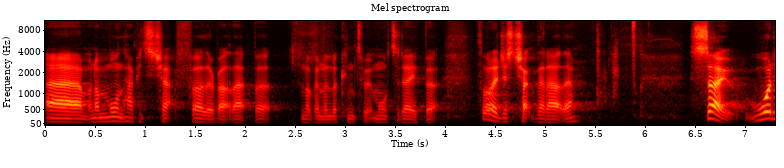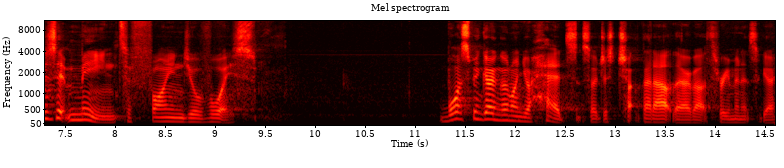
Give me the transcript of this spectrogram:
um, and I'm more than happy to chat further about that, but I'm not going to look into it more today. But I thought I'd just chuck that out there. So, what does it mean to find your voice? What's been going on on your head since I just chucked that out there about three minutes ago?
